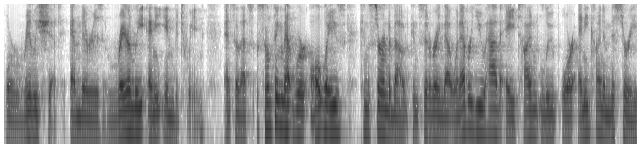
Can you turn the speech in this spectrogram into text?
or really shit, and there is rarely any in between. And so that's something that we're always concerned about, considering that whenever you have a time loop or any kind of mystery,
